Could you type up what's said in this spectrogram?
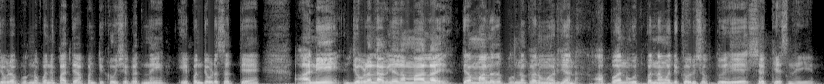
तेवढ्या पूर्णपणे पात्या आपण टिकवू शकत नाही. हे पण तेवढं सत्य आहे. आणि जेवढा लागलेला माल आहे त्या मालाचं पूर्ण कर्मार्जन आपण उत्पन्नामध्ये करू शकतो हे शक्यच नाही आहे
